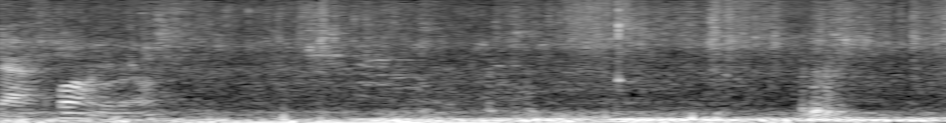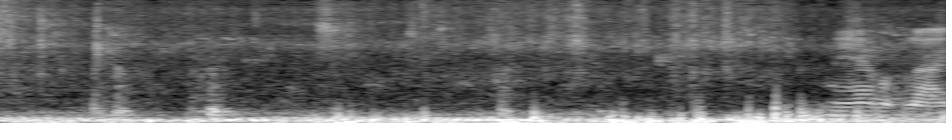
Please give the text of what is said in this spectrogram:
กาฟ้องอยู่เนาะเนี่ยแบบลาย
